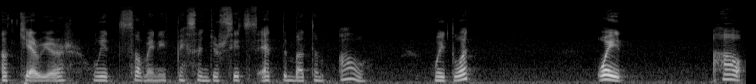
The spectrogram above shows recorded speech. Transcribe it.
a carrier with so many passenger seats at the bottom. Oh, wait, what? Wait, how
